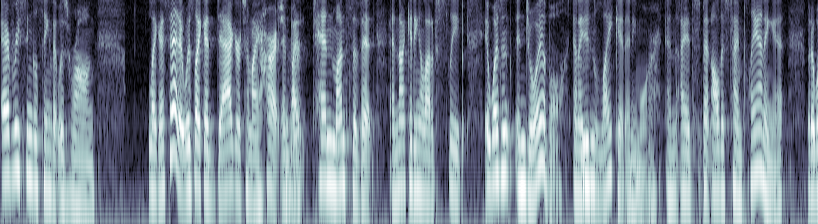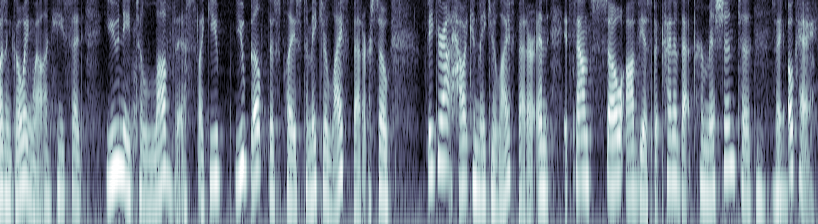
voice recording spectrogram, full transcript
every single thing that was wrong like I said, it was like a dagger to my heart. And by 10 months of it and not getting a lot of sleep, it wasn't enjoyable and I mm. didn't like it anymore. And I had spent all this time planning it, but it wasn't going well. And he said, "You need to love this. Like you you built this place to make your life better. So figure out how it can make your life better." And it sounds so obvious, but kind of that permission to mm-hmm. say, "Okay,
